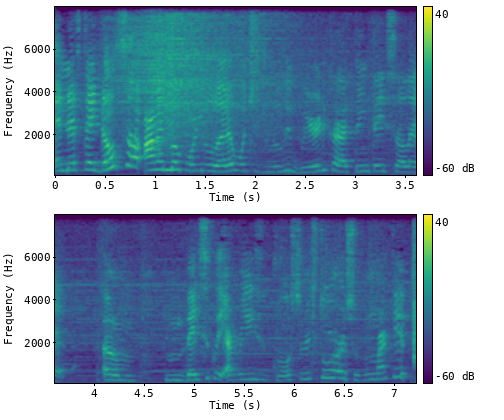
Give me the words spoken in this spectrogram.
And if they don't sell almond milk where you live, which is really weird because I think they sell it um, basically every grocery store or supermarket,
